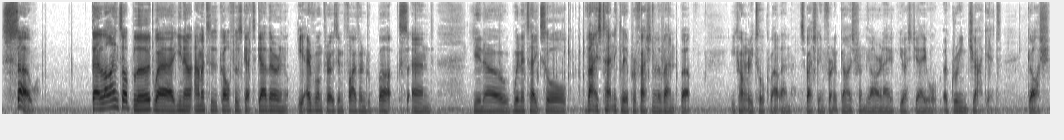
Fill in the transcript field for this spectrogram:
So, their lines are blurred where, you know, amateur golfers get together and everyone throws in 500 bucks and you know, winner takes all. That is technically a professional event, but you can't really talk about them, especially in front of guys from the R&A, USGA, or a green jacket. Gosh,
